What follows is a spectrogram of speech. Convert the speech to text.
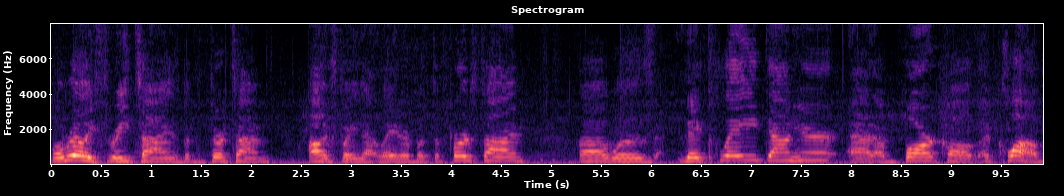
Well, really three times, but the third time, I'll explain that later. But the first time uh, was they played down here at a bar called, a club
